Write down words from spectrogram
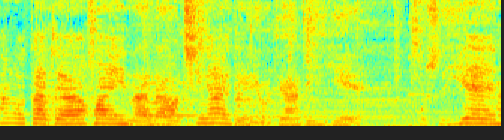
Hello，大家欢迎来到亲爱的尤加利叶，我是燕。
